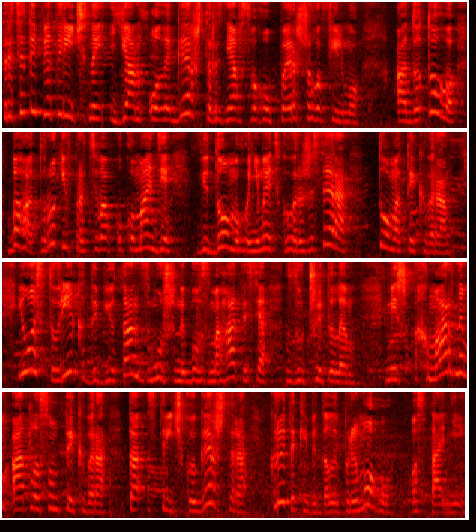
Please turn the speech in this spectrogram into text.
35-річний Ян Оле Герштер зняв свого першого фільму. А до того багато років працював у команді відомого німецького режисера Тома Тиквера. І ось торік дебютант змушений був змагатися з учителем. Між хмарним атласом Тиквера та стрічкою Герштера критики віддали перемогу останній.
